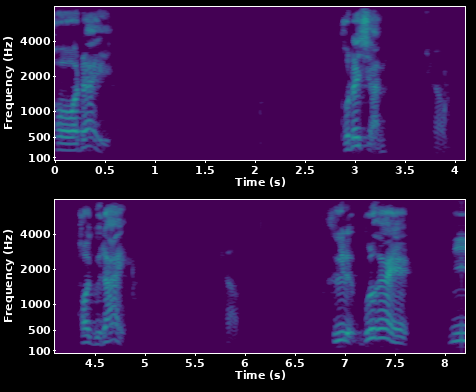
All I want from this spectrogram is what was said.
พอได้ พอได้ฉัน ครับ พออยู่ได้ ครับ คือพูดง่ายๆมี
